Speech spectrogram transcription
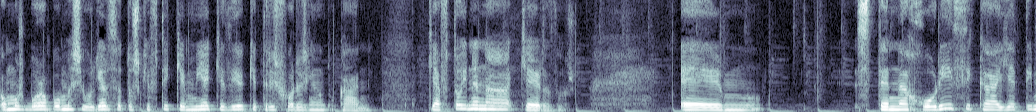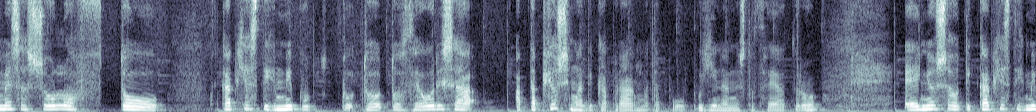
όμως μπορώ να πω με σιγουριά ότι θα το σκεφτεί και μία και δύο και τρεις φορές για να το κάνει. Και αυτό είναι ένα κέρδος. Ε, στεναχωρήθηκα γιατί μέσα σε όλο αυτό κάποια στιγμή που το, το, το θεώρησα από τα πιο σημαντικά πράγματα που, που γίνανε στο θέατρο ένιωσα ότι κάποια στιγμή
